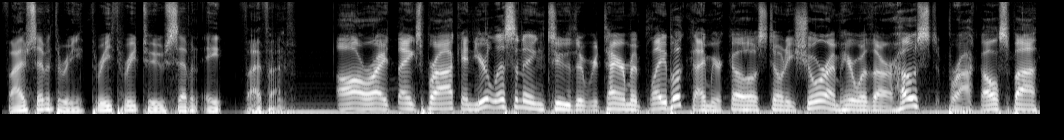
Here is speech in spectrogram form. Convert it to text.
573 332 7855. All right, thanks, Brock. And you're listening to the Retirement Playbook. I'm your co host, Tony Shore. I'm here with our host, Brock Allspa.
